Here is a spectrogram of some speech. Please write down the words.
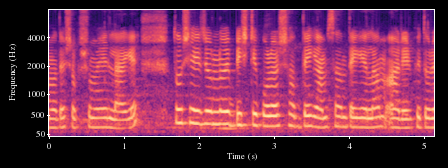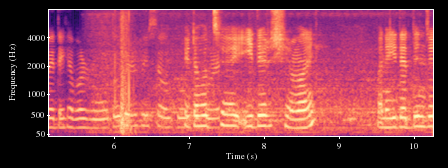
আমাদের সবসময় লাগে। তো সেই জন্যই বৃষ্টি পড়ার শব্দে গামছা আনতে গেলাম আর এর ভিতরে দেখে আবার রোদও বের হয়েছে অল্প এটা হচ্ছে ঈদের সেমাই। মানে ঈদের দিন যে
